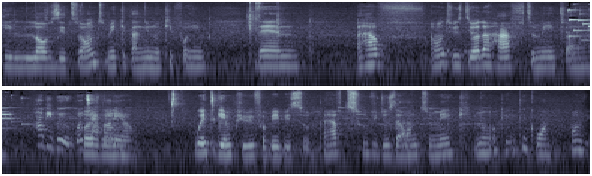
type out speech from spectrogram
he loves it. So I want to make it and you know keep for him. Then I have I want to use the other half to make uh, Habibu, what's WhatsApp the audio. weight gain puree for babies. So I have two videos that I want to make. No okay I think one one video.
